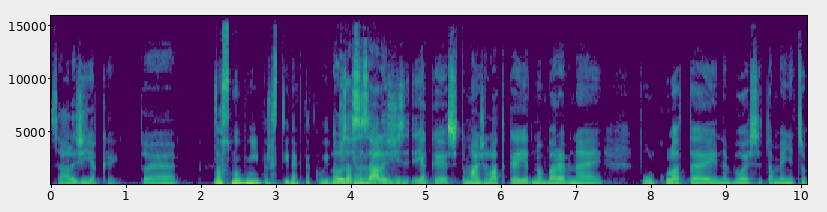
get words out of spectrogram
Záleží jaký. To je No snubní prstýnek takový. No zase záleží, jaké. Jestli to máš hladké, jednobarevné, půlkulatej, nebo jestli tam je něco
